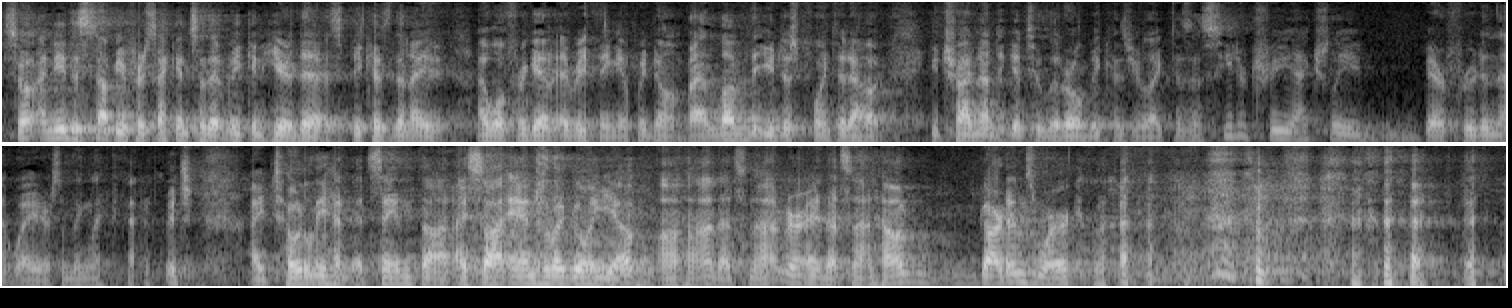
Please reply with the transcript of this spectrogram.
So I need to stop you for a second so that we can hear this, because then I, I will forget everything if we don't. But I love that you just pointed out, you tried not to get too literal because you're like, does a cedar tree actually bear fruit in that way or something like that? Which I totally had that same thought. I saw Angela going, yep, uh-huh, that's not right. That's not how gardens work.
